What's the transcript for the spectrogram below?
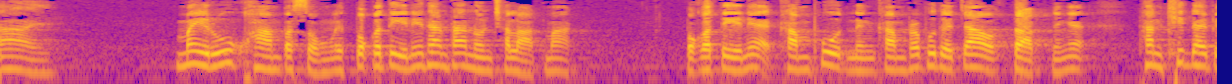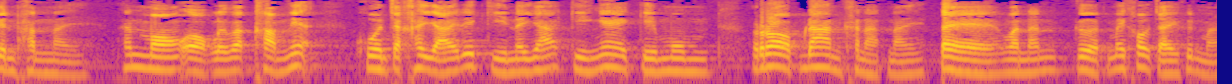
ได้ ไม่รู้ความประสงค์เลย ปกตินี่ท่านพระนนท์ฉลาดมาก ปกติเนี่ยคำพูดหนึ่งคำพระพุทธเจ้าตรัสอย่างเงี้ย ท่านคิดได้เป็นพันใน ท่านมองออกเลยว่าคำเนี่ยควรจะขยายได้กี่นัยยะ กี่แง่ กี่มุมรอบด้านขนาดไหน แต่วันนั้นเกิดไม่เข้าใจขึ้นมา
